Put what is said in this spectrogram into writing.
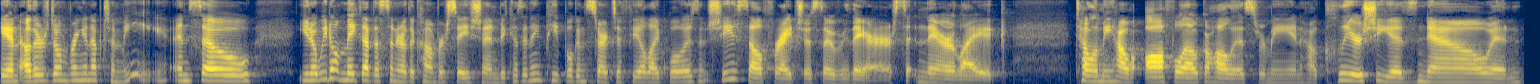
and others don't bring it up to me. And so, you know, we don't make that the center of the conversation because I think people can start to feel like, well, isn't she self righteous over there, sitting there like, telling me how awful alcohol is for me and how clear she is now and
